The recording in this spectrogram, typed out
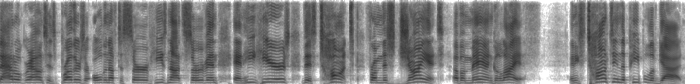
battlegrounds. His brothers are old enough to serve. He's not serving. And he hears this taunt from this giant of a man, Goliath. And he's taunting the people of God.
